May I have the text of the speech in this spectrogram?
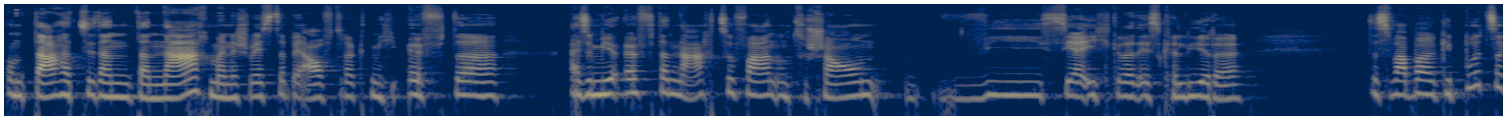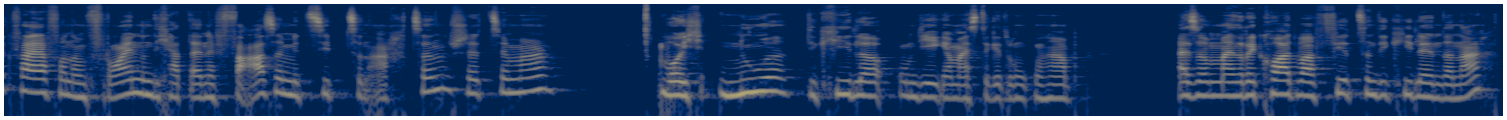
und da hat sie dann danach, meine Schwester beauftragt, mich öfter Also mir öfter nachzufahren und zu schauen, wie sehr ich gerade eskaliere. Das war aber Geburtstagfeier von einem Freund und ich hatte eine Phase mit 17, 18, schätze ich mal, wo ich nur Tequila und Jägermeister getrunken habe. Also mein Rekord war 14 Tequila in der Nacht.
